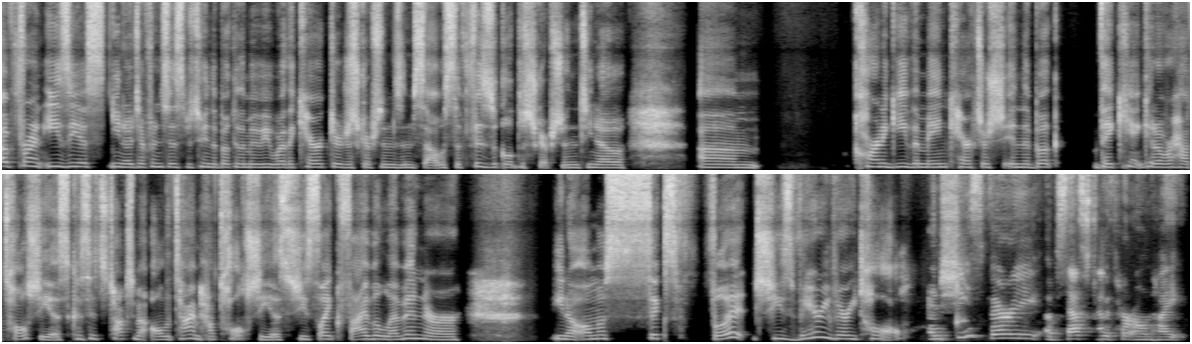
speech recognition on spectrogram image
upfront easiest, you know, differences between the book and the movie were the character descriptions themselves, the physical descriptions, you know, um Carnegie, the main character in the book, they can't get over how tall she is because it's talked about all the time how tall she is. She's like 5'11 or, you know, almost six foot. She's very, very tall. And she's very obsessed with her own height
